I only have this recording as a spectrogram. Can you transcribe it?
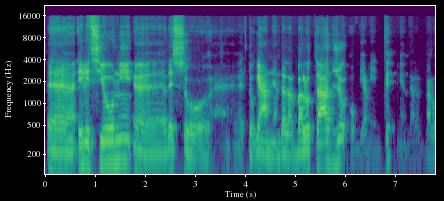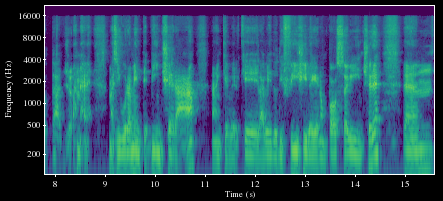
Eh, elezioni, eh, adesso Erdogan è andato al ballottaggio, ovviamente, è andato al ballottaggio, ma sicuramente vincerà, anche perché la vedo difficile che non possa vincere. Um,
